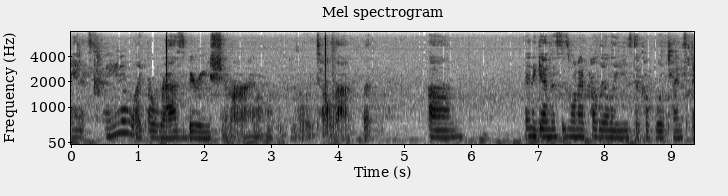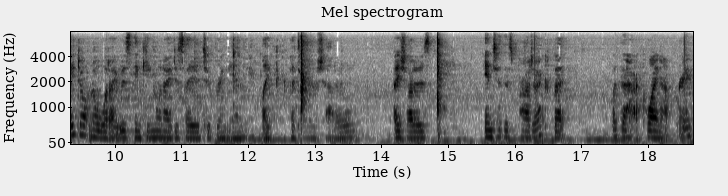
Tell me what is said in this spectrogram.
And it's kind of like a raspberry shimmer. I don't know if you can really tell that, but um, and again, this is one I probably only used a couple of times. I don't know what I was thinking when I decided to bring in like a ton of shadow eyeshadows into this project, but what the heck, why not, right?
